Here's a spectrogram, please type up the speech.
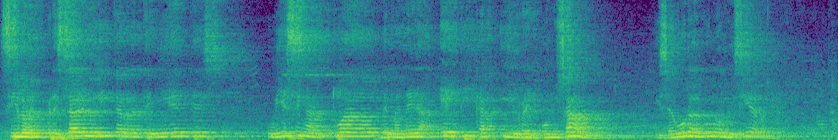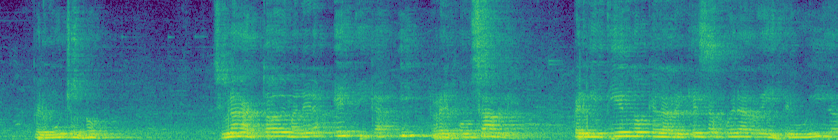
si los empresarios y terratenientes hubiesen actuado de manera ética y responsable, y seguro algunos lo hicieron, pero muchos no, si hubieran actuado de manera ética y responsable, permitiendo que la riqueza fuera redistribuida,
